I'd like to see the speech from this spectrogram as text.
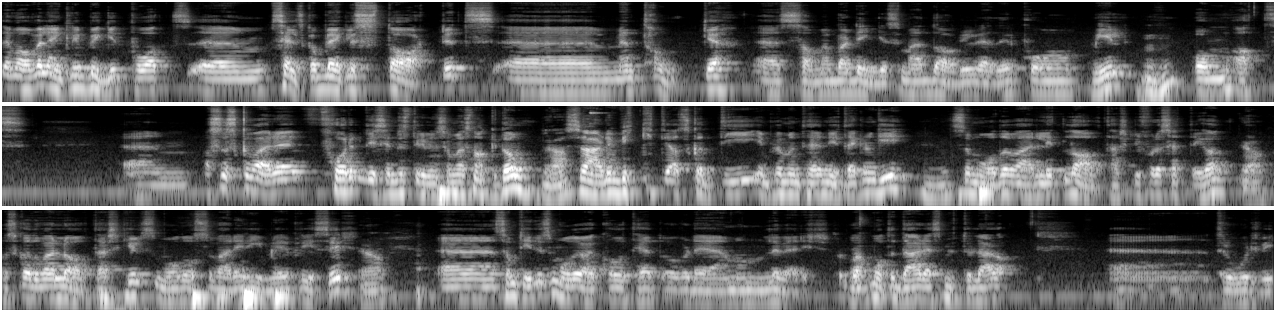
det var vel egentlig bygget på at um, selskapet ble egentlig startet uh, med en tanke uh, sammen med Berdinge, som er daglig leder på MIL, Mhm. om at ehm, altså skal være For disse industriene som jeg snakket om, Ja. så er det viktig at skal de implementere ny teknologi, så må det være litt lavterskel for å sette i gang. Ja. Og skal det være lavterskel, så må det også være rimeligere priser. Ja. Uh, samtidig så må det være kvalitet over det man leverer. Det er på en måte der det smutthullet er, da. Eh, tror vi.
